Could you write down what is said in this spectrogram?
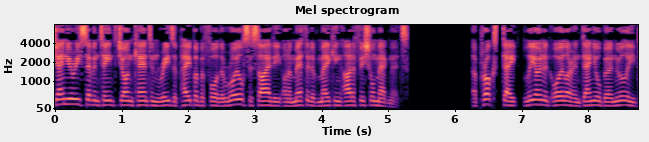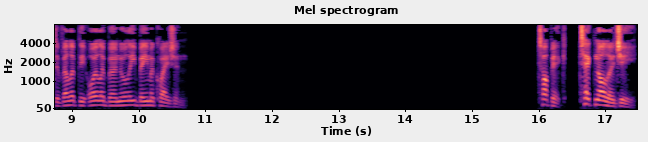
January 17 – John Canton reads a paper before the Royal Society on a method of making artificial magnets. Approx. date, Leonhard Euler and Daniel Bernoulli developed the Euler-Bernoulli beam equation. Topic: Technology.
